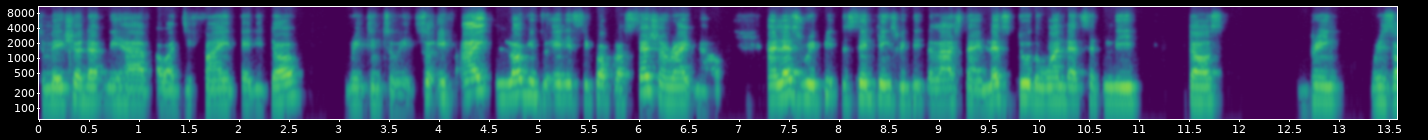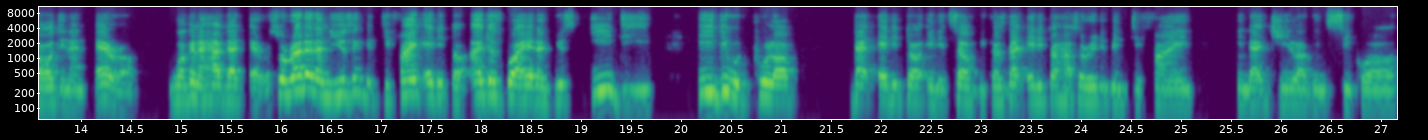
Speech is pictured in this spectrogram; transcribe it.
to make sure that we have our define editor written to it. So if I log into any SQL Plus session right now, and let's repeat the same things we did the last time. Let's do the one that certainly does bring result in an error. We're gonna have that error. So rather than using the define editor, I just go ahead and use ed. ed would pull up that editor in itself because that editor has already been defined in that glogin SQL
